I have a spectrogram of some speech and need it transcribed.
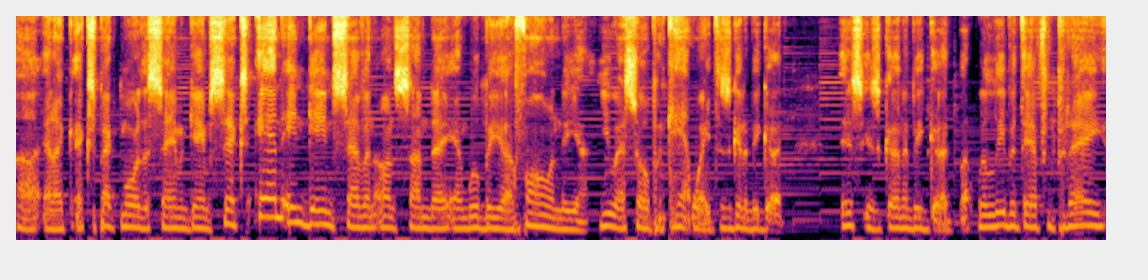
uh, and I expect more of the same in Game Six and in Game Seven on Sunday. And we'll be uh, following the uh, U.S. Open. Can't wait. This is going to be good. This is going to be good. But we'll leave it there for today.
